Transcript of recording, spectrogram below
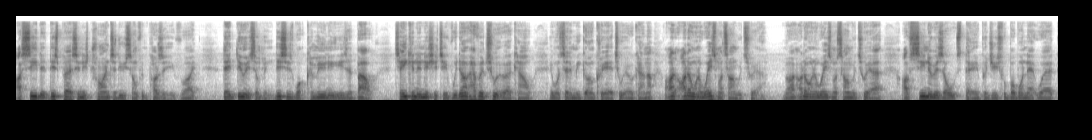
I see that this person is trying to do something positive, right? they're doing something. This is what community is about. Take an initiative. We don't have a Twitter account. Everyone's telling me go and create a Twitter account. Now, I, I don't want to waste my time with Twitter. Right? I don't want to waste my time with Twitter. I've seen the results they produce for Bubble Network.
